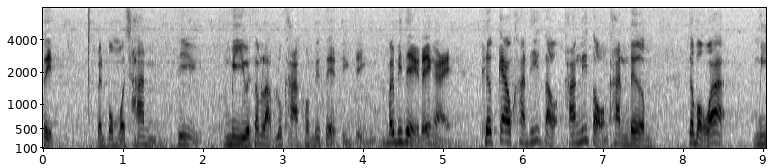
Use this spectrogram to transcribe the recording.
สิทธิ์เป็นโปรโมชั่นที่มีไว้สำหรับลูกค้าคนพิเศษจริง ๆ ไม่พิเศษได้ไง เคลือบแก้วคันที่สอครั้งที่2คันเดิม จะบอกว่ามี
